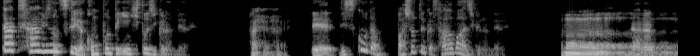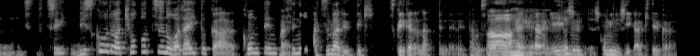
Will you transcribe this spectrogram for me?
ターサービスの作りが根本的に人軸なんだよね。はいはいはい。で、ディスコードは場所というかサーバー軸なんだよね。うーん。だからディスコードは共通の話題とかコンテンツに集まるでき、作り方になってんだよね。多分そのああ、はいはいはい。ゲームコミュニティから来てるから。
